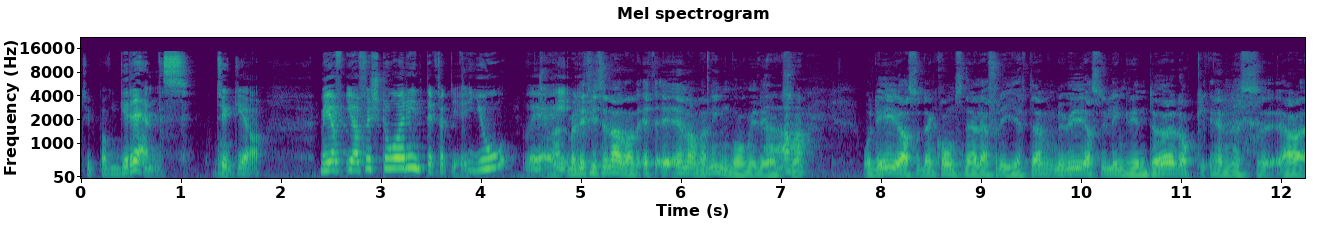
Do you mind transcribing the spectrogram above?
typ av gräns, tycker jag. Men jag, jag förstår inte, för att jo... Ja, Men det finns en annan, ett, en annan ingång i det också. Jaha. Och det är ju alltså den konstnärliga friheten. Nu är Astrid Lindgren död och hennes ja,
